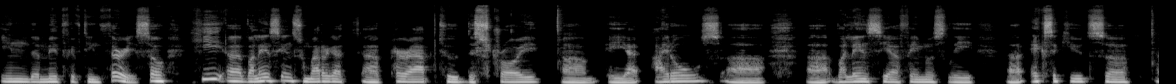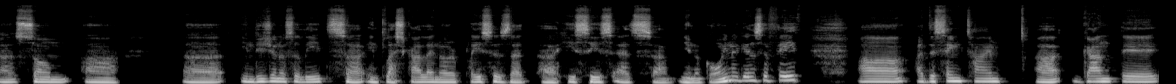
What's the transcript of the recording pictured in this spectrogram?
in the mid 1530s. So he, Valencia and Zumárraga pair up to destroy um, a, uh, idols. Uh, uh, Valencia famously executes some indigenous elites in Tlaxcala and other places that he sees as um, you know going against the faith. at the same time, Gante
